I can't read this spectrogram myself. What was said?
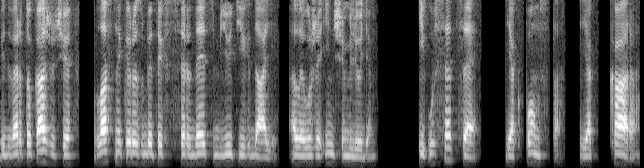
Відверто кажучи, власники розбитих сердець б'ють їх далі, але уже іншим людям. І усе це як помста, як кара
